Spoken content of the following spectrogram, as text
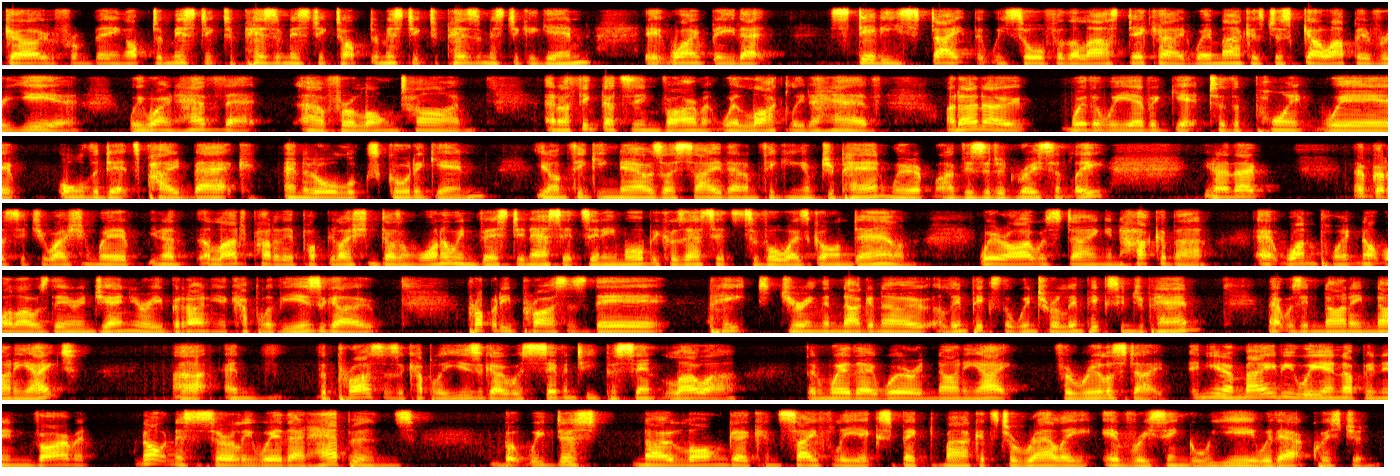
go from being optimistic to pessimistic to optimistic to pessimistic again. It won't be that steady state that we saw for the last decade where markets just go up every year. We won't have that uh, for a long time. And I think that's the environment we're likely to have. I don't know whether we ever get to the point where all the debt's paid back and it all looks good again. You know, I'm thinking now as I say that, I'm thinking of Japan, where I visited recently. You know, they they've got a situation where you know a large part of their population doesn't want to invest in assets anymore because assets have always gone down. Where I was staying in Hakuba at one point, not while I was there in January, but only a couple of years ago, property prices there peaked during the Nagano Olympics, the Winter Olympics in Japan. That was in 1998, uh, and the prices a couple of years ago were 70% lower than where they were in 98 for real estate. And you know, maybe we end up in an environment not necessarily where that happens, but we just no longer can safely expect markets to rally every single year without question.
